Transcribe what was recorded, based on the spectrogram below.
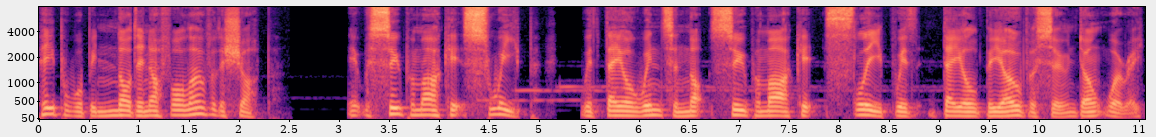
people would be nodding off all over the shop. It was supermarket sweep with Dale Winton, not supermarket sleep with Dale be over soon, don't worry.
